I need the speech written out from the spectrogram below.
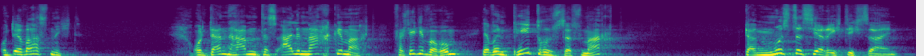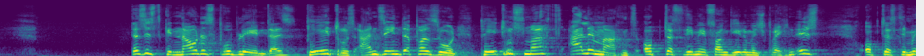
Und er war es nicht. Und dann haben das alle nachgemacht. Versteht ihr warum? Ja, wenn Petrus das macht, dann muss das ja richtig sein. Das ist genau das Problem. Das ist Petrus, Ansehen der Person. Petrus macht's, alle machen's. Ob das dem Evangelium entsprechend ist, ob das dem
